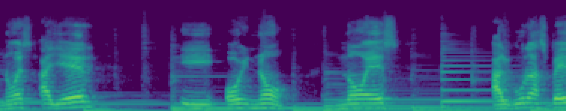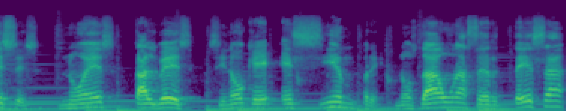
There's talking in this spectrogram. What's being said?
No es ayer y hoy no. No es algunas veces, no es tal vez, sino que es siempre. Nos da una certeza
